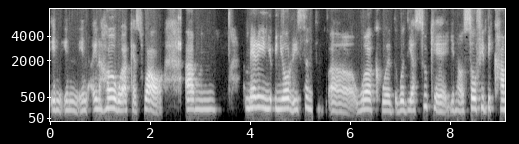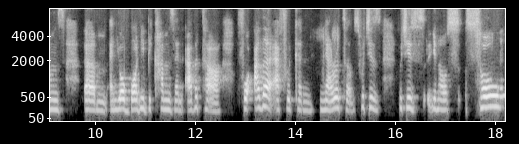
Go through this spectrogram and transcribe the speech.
in, in in in her work as well. Um, Mary, in, in your recent uh, work with with Yasuke, you know, Sophie becomes um, and your body becomes an avatar for other African narratives, which is which is you know so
